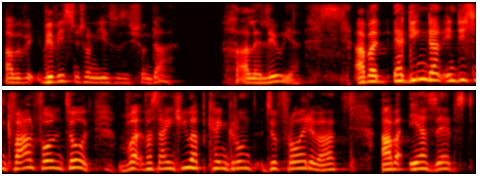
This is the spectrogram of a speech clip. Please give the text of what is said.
Aber wir wissen schon, Jesus ist schon da. Halleluja. Aber er ging dann in diesen qualvollen Tod, was eigentlich überhaupt kein Grund zur Freude war. Aber er selbst,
